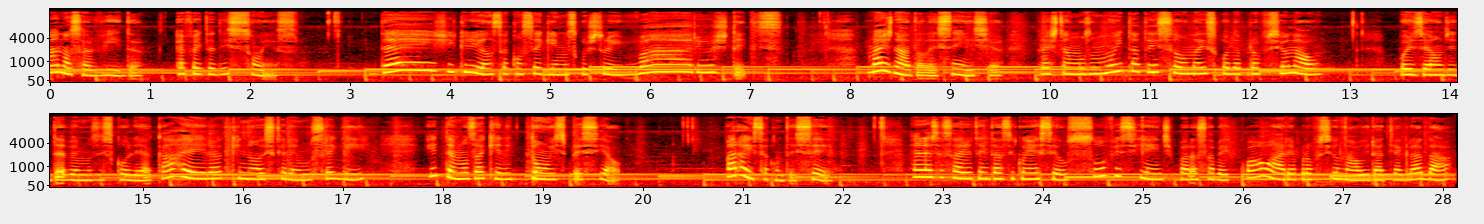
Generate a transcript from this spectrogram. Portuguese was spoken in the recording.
A nossa vida é feita de sonhos. Desde criança conseguimos construir vários deles. Mas na adolescência, prestamos muita atenção na escolha profissional, pois é onde devemos escolher a carreira que nós queremos seguir e temos aquele dom especial. Para isso acontecer, é necessário tentar se conhecer o suficiente para saber qual área profissional irá te agradar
